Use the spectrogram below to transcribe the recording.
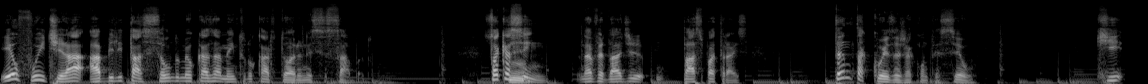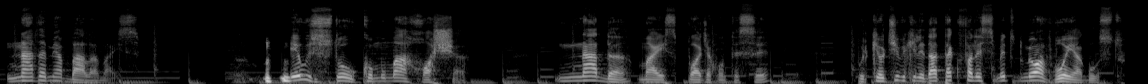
Eu fui tirar a habilitação do meu casamento no cartório nesse sábado. Só que Hum. assim, na verdade, um passo pra trás. Tanta coisa já aconteceu que nada me abala mais. Eu estou como uma rocha. Nada mais pode acontecer. Porque eu tive que lidar até com o falecimento do meu avô em agosto.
